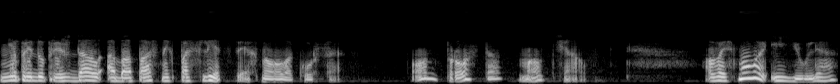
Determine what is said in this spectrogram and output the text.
не предупреждал об опасных последствиях нового курса. Он просто молчал. 8 июля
